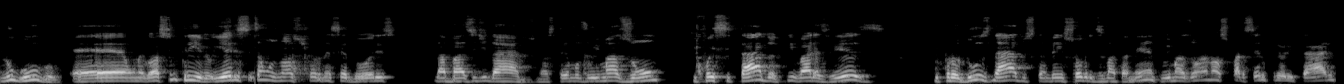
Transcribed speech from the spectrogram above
no Google. É um negócio incrível. E eles são os nossos fornecedores da base de dados. Nós temos o Amazon, que foi citado aqui várias vezes, que produz dados também sobre desmatamento. O Amazon é nosso parceiro prioritário,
